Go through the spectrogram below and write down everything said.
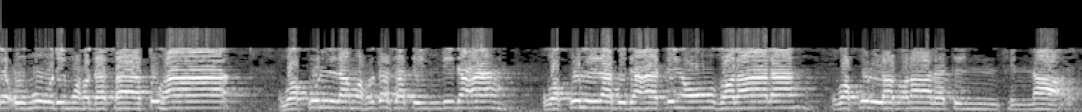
الأمور محدثاتها وكل محدثة بدعة وكل بدعة ضلالة وكل ضلالة في النار.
